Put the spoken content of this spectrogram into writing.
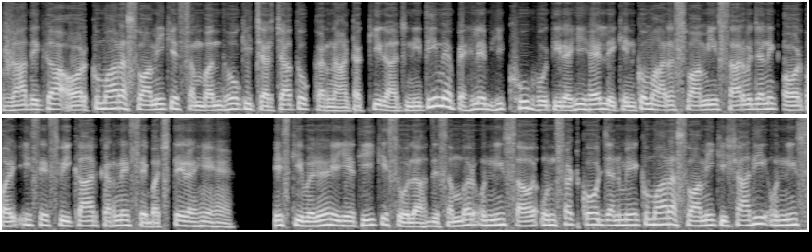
राधिका और कुमारस्वामी के संबंधों की चर्चा तो कर्नाटक की राजनीति में पहले भी खूब होती रही है, लेकिन कुमारस्वामी सार्वजनिक तौर पर इसे स्वीकार करने से बचते रहे हैं। इसकी वजह यह थी कि 16 दिसंबर उन्नीस सौ उनसठ को जन्मे कुमारस्वामी की शादी उन्नीस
